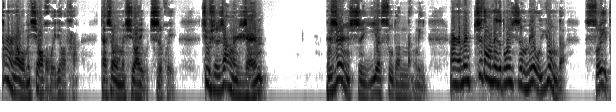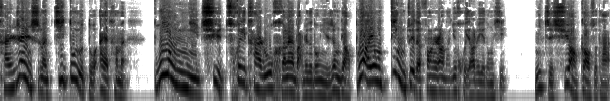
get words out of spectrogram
当然，我们需要毁掉它，但是我们需要有智慧，就是让人认识耶稣的能力，让人们知道那个东西是没有用的，所以他认识了基督有多爱他们。不用你去催他如何来把这个东西扔掉，不要用定罪的方式让他去毁掉这些东西。你只需要告诉他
